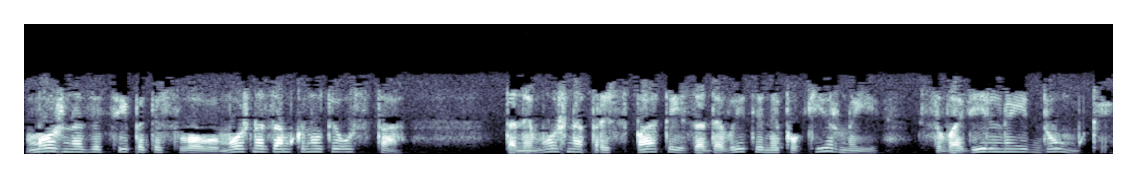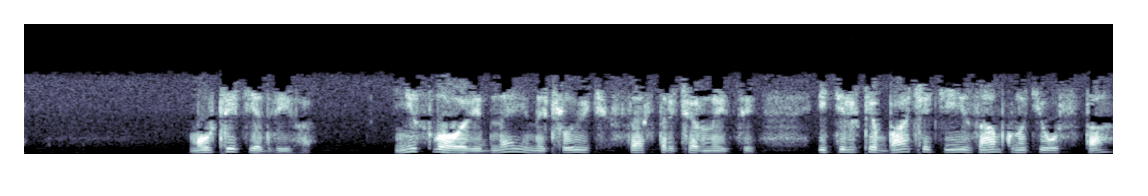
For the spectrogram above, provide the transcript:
можна заціпити слово, можна замкнути уста, та не можна приспати і задавити непокірної, свавільної думки. Мовчить ядвіга. Ні слова від неї не чують сестри черниці і тільки бачать її замкнуті уста,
